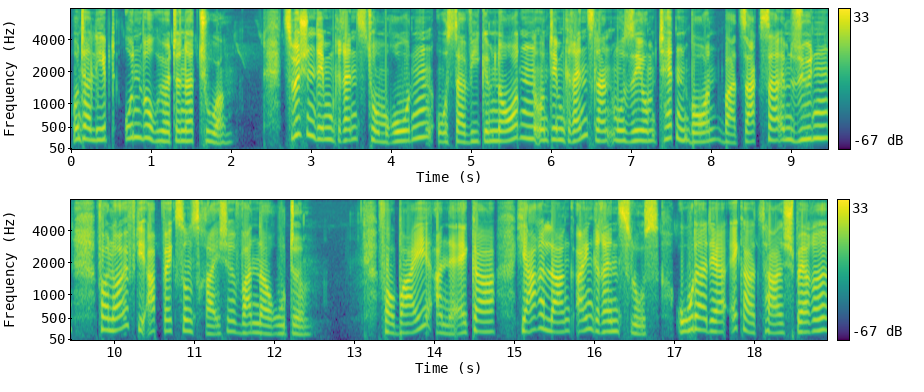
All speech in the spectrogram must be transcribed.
und erlebt unberührte Natur. Zwischen dem Grenzturm Roden, Osterwiek im Norden und dem Grenzlandmuseum Tettenborn, Bad Sachsa im Süden verläuft die abwechslungsreiche Wanderroute. Vorbei an der Ecker jahrelang ein Grenzfluss oder der Eckertalsperre,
